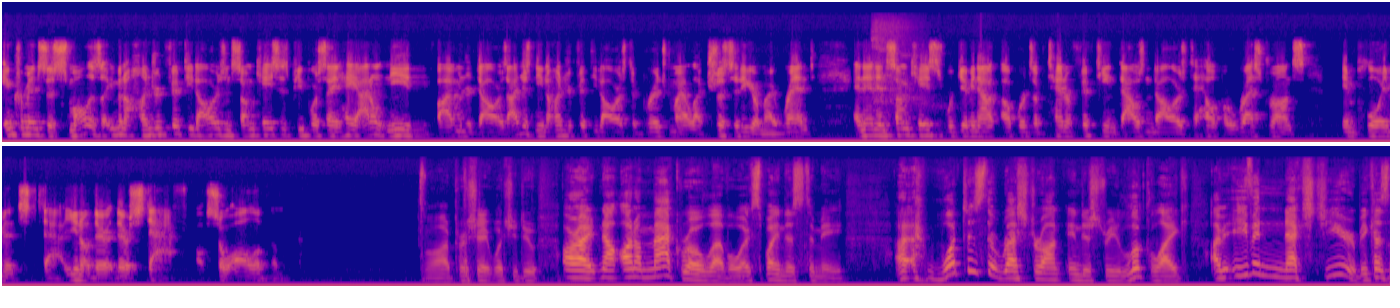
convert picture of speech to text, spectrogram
increments as small as even one hundred fifty dollars. In some cases, people are saying, "Hey, I don't need five hundred dollars. I just need one hundred fifty dollars to bridge my electricity or my rent." And then in some cases, we're giving out upwards of ten or fifteen thousand dollars to help a restaurant's employment staff. You know their their staff. So all of them. Well, I appreciate what you do. All right, now on a macro level, explain this to me. Uh, what does the restaurant industry look like? I mean, even next year, because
